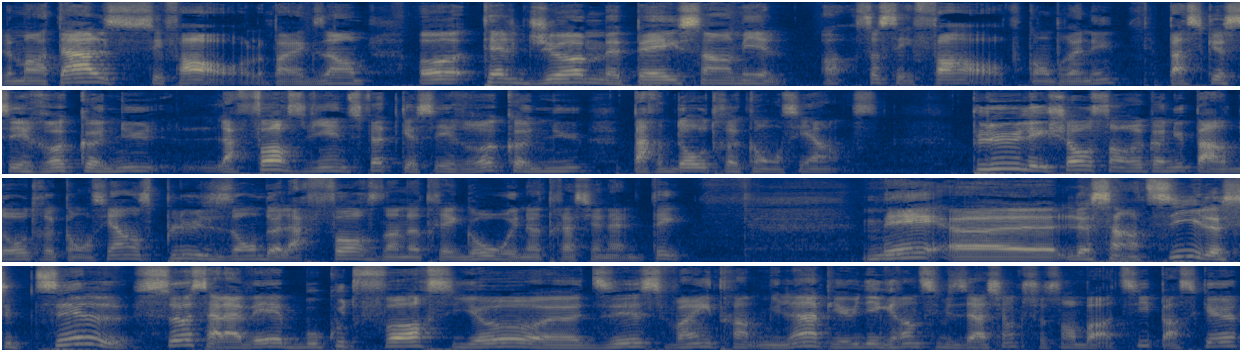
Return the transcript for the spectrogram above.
Le mental, c'est fort. Par exemple, ah, tel job me paye 100 000. Ah, ça, c'est fort, vous comprenez? Parce que c'est reconnu. La force vient du fait que c'est reconnu par d'autres consciences. Plus les choses sont reconnues par d'autres consciences, plus ils ont de la force dans notre ego et notre rationalité. Mais euh, le senti, le subtil, ça, ça avait beaucoup de force il y a 10, 20, 30 000 ans. Puis il y a eu des grandes civilisations qui se sont bâties parce que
